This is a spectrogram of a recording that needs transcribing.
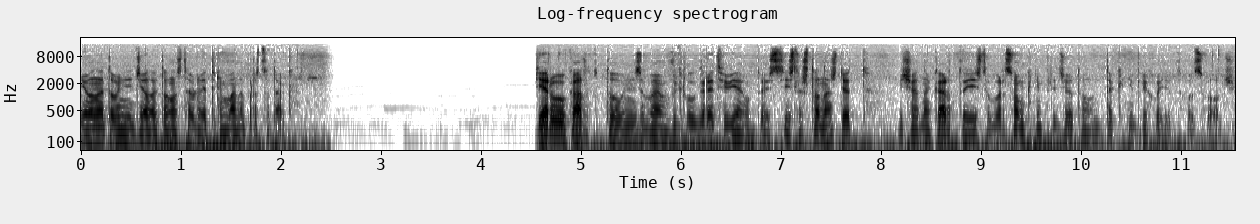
И он этого не делает, он оставляет три маны просто так. Первую карту, не забываем, выиграл Грет Виверн. То есть, если что, нас ждет еще одна карта. Если Варсонг не придет, а он так и не приходит. Вот сволочь.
